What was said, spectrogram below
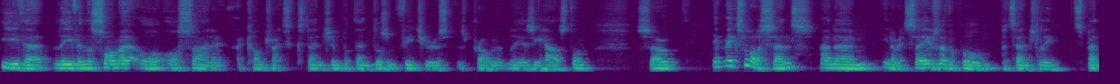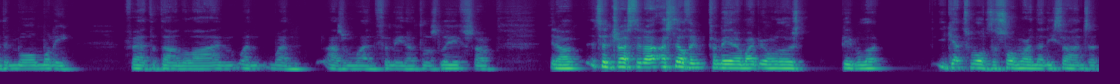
either leave in the summer or, or sign a, a contract extension, but then doesn't feature as, as prominently as he has done. So it makes a lot of sense. And, um, you know, it saves Liverpool potentially spending more money further down the line when, when, as and when Firmino does leave. So, you know, it's interesting. I, I still think Firmino might be one of those people that you get towards the summer and then he signs a,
